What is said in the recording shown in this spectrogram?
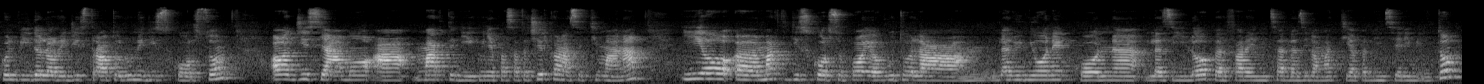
quel video l'ho registrato lunedì scorso. Oggi siamo a martedì quindi è passata circa una settimana. Io eh, martedì scorso poi ho avuto la, la riunione con l'asilo per fare iniziare l'asilo a Mattia per l'inserimento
